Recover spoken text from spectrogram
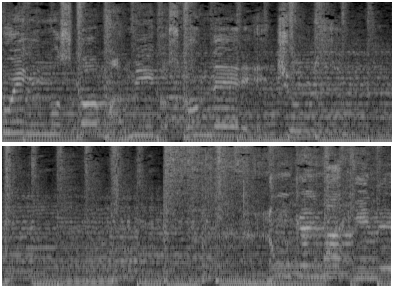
fuimos como amigos con derechos? happiness.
